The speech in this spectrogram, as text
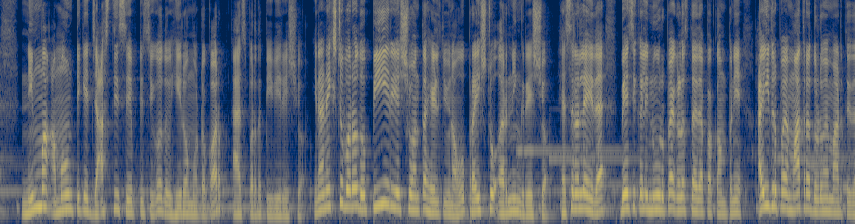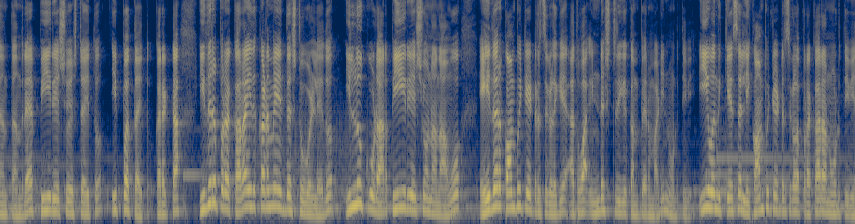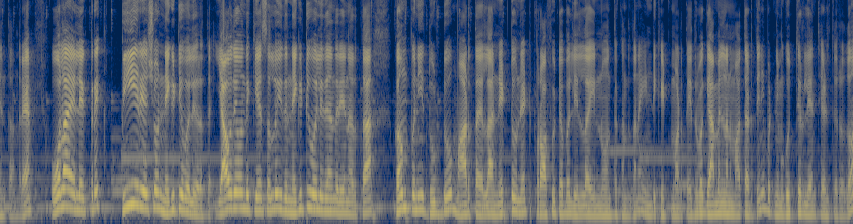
ನಿಮ್ಮ ಅಮೌಂಟಿಗೆ ಜಾಸ್ತಿ ಸೇಫ್ಟಿ ಸಿಗೋದು Hero MotoCorp as per the P V ratio ಇನ್ನು ನೆಕ್ಸ್ಟ್ ಬರೋದು ಪಿ ರೇಷಿಯೋ ಅಂತ ಹೇಳ್ತೀವಿ ನಾವು ಪ್ರೈಸ್ ಟು ಅರ್ನಿಂಗ್ ರೇಷಿಯೋ ಹೆಸರಲ್ಲೇ ಇದೆ. ಬೇಸಿಕಲಿ ನೂರು ರೂಪಾಯಿ ಗಳಿಸ್ತಾ ಇದೆಪ್ಪ ಕಂಪನಿ ಐದು ರೂಪಾಯಿ ಮಾತ್ರ ದುಡಿಮೆ ಮಾಡ್ತಿದೆ ಅಂತಂದ್ರೆ ಪಿ ರೇಷಿಯೋ ಎಷ್ಟಾಯಿತು? ಇಪ್ಪತ್ತಾಯ್ತು ಕರೆಕ್ಟಾ ಇದರ ಪ್ರಕಾರ ಇದು ಕಡಿಮೆ ಇದ್ದಷ್ಟು ಒಳ್ಳೆಯದು ಇಲ್ಲೂ ಕೂಡ ಪಿ ರೇಷಿಯೋನ ನಾವು ಐದರ್ ಕಾಂಪಿಟೇಟರ್ಸ್ಗಳಿಗೆ ಅಥವಾ ಇಂಡಸ್ಟ್ರಿಗೆ ಕಂಪೇರ್ ಮಾಡಿ ನೋಡ್ತೀವಿ. ಈ ಒಂದು ಕೇಸಲ್ಲಿ ಕಾಂಪಿಟೇಟರ್ಸ್ಗಳ ಪ್ರಕಾರ ನೋಡ್ತೀವಿ ಅಂತಂದರೆ Ola electric P ratio negative ಅಲ್ಲಿ ಇರುತ್ತೆ. ಯಾವುದೇ ಒಂದು ಕೇಸಲ್ಲೂ ಇದು ನೆಗೆಟಿವ್ ಅಲ್ಲಿ ಇದೆ ಅಂದ್ರೆ ಏನರ್ಥ? ಕಂಪನಿ ದುಡ್ಡು ಮಾಡ್ತಾ ಇಲ್ಲ. ನೆಟ್ ಟು ನೆಟ್ ಪ್ರಾಫಿಟಬಲ್ ಇಲ್ಲ ಇನ್ನು ಅಂತಕ್ಕಂಥದ್ದನ್ನು ಇಂಡಿಕೇಟ್ ಮಾಡ್ತಾ ಇದ್ರ. ಬಗ್ಗೆ ಆಮೇಲೆ ನಾನು ಮಾತಾಡ್ತೀನಿ ಬಟ್ ನಿಮ್ಗೆ ಗೊತ್ತಿರಲಿ ಅಂತ ಹೇಳ್ತಿರೋದು.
